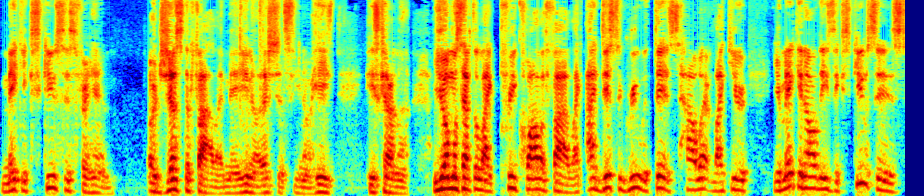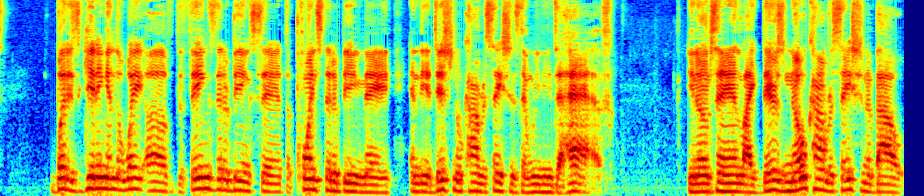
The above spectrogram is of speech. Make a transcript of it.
make excuses for him or justify, like, man, you know, that's just, you know, he's he's kind of you almost have to like pre-qualify like i disagree with this however like you're you're making all these excuses, but it's getting in the way of the things that are being said, the points that are being made, and the additional conversations that we need to have. You know what I'm saying? Like, there's no conversation about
